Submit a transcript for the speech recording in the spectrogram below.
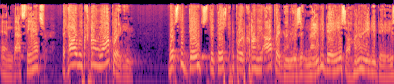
And that's the answer. But how are we currently operating? What's the dates that those people are currently operating under? Is it 90 days, 180 days,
